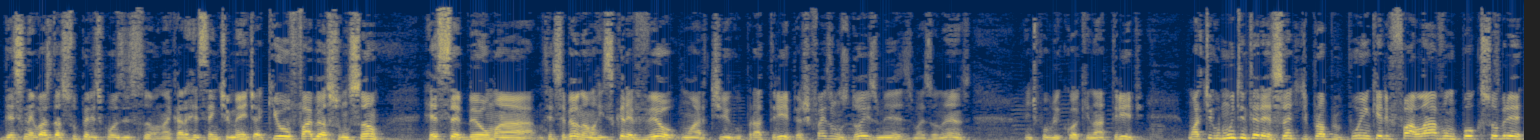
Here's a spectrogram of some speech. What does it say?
desse negócio da superexposição, né, cara? Recentemente, aqui o Fábio Assunção recebeu uma. Recebeu não, escreveu um artigo para a Trip, acho que faz uns dois meses mais ou menos. A gente publicou aqui na Trip um artigo muito interessante de próprio punho, em que ele falava um pouco sobre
